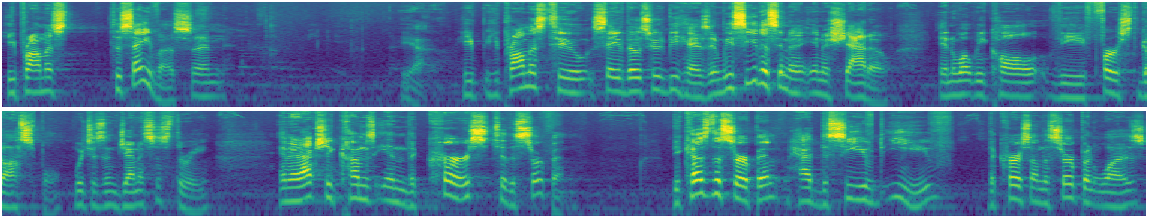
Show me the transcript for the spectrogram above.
He promised to save us and yeah. He, he promised to save those who would be his. And we see this in a, in a shadow in what we call the first gospel, which is in Genesis 3. And it actually comes in the curse to the serpent. Because the serpent had deceived Eve, the curse on the serpent was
